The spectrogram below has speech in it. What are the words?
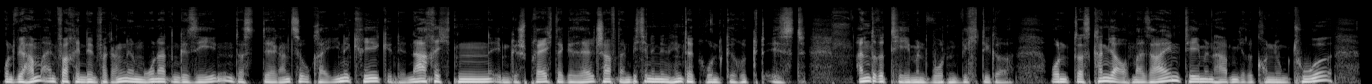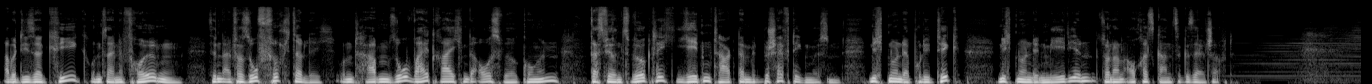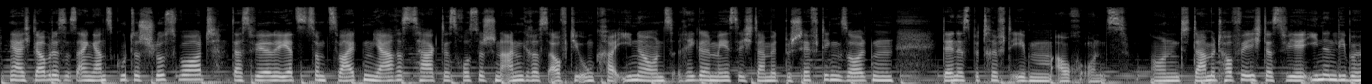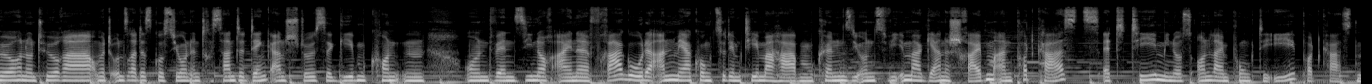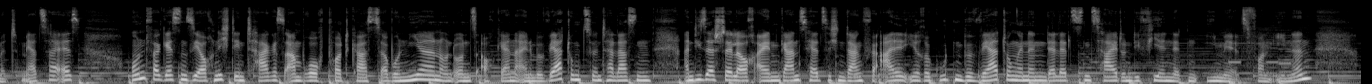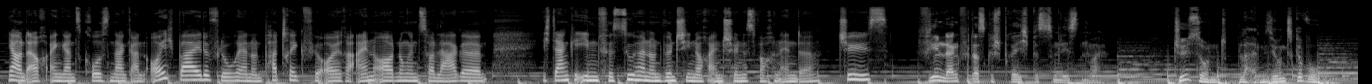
Und wir haben einfach in den vergangenen Monaten gesehen, dass der ganze Ukraine-Krieg in den Nachrichten, im Gespräch der Gesellschaft ein bisschen in den Hintergrund gerückt ist. Andere Themen wurden wichtiger. Und das kann ja auch mal sein. Themen haben ihre Konjunktur. Aber dieser Krieg und seine Folgen sind einfach so fürchterlich und haben so weitreichende Auswirkungen, dass wir uns wirklich jeden Tag damit beschäftigen müssen. Nicht nur in der Politik, nicht nur in den Medien, sondern auch als ganze Gesellschaft. Ja, ich glaube, das ist ein ganz gutes Schlusswort, dass wir jetzt zum zweiten Jahrestag des russischen Angriffs auf die Ukraine uns regelmäßig damit beschäftigen sollten, denn es betrifft eben auch uns. Und damit hoffe ich, dass wir Ihnen, liebe Hörerinnen und Hörer, mit unserer Diskussion interessante Denkanstöße geben konnten. Und wenn Sie noch eine Frage oder Anmerkung zu dem Thema haben, können Sie uns wie immer gerne schreiben an podcasts.t-online.de, Podcast mit Mehrzahl S. Und vergessen Sie auch nicht, den Tagesanbruch-Podcast zu abonnieren und uns auch gerne eine Bewertung zu hinterlassen. An dieser Stelle auch einen ganz herzlichen Dank für all Ihre guten Bewertungen in der letzten Zeit und die vielen netten E-Mails von Ihnen. Ja, und auch einen ganz großen Dank an euch beide, Florian und Patrick, für eure Einordnungen zur Lage. Ich danke Ihnen fürs Zuhören und wünsche Ihnen noch ein schönes Wochenende. Tschüss. Vielen Dank für das Gespräch. Bis zum nächsten Mal. Tschüss und bleiben Sie uns gewogen.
